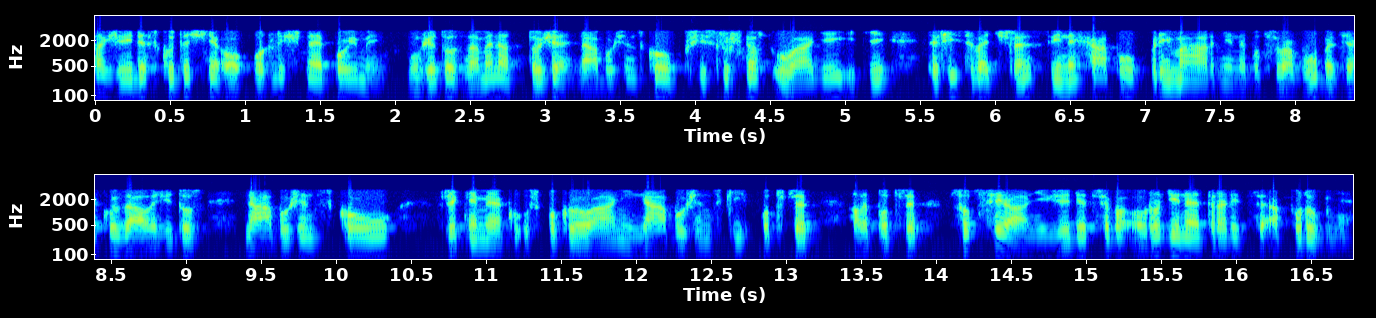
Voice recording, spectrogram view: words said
Takže jde skutečně o odlišné pojmy. Může to znamenat to, že náboženskou příslušnost uvádějí i ti, kteří své členství nechápou primárně nebo třeba vůbec jako záležitost náboženskou, řekněme jako uspokojování náboženských potřeb, ale potřeb sociálních, že jde třeba o rodinné tradice a podobně.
